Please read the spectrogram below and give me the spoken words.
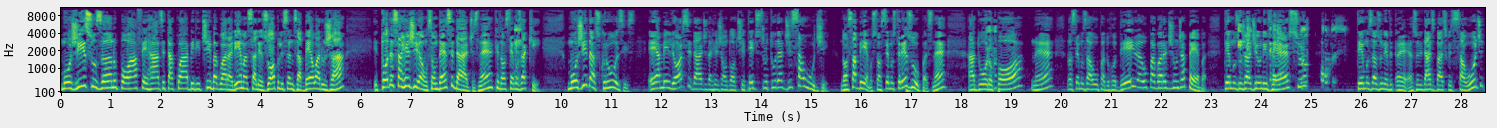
Mogi, Suzano, Poá, Ferraz, Itaquá, Biritiba, Guararema, Salesópolis, Santa Isabel, Arujá e toda essa região, são dez cidades, né, que nós temos aqui. Mogi das Cruzes é a melhor cidade da região do Alto Tietê de estrutura de saúde. Nós sabemos, nós temos três UPAs, né? A do Oropó, né? Nós temos a UPA do Rodeio e a UPA agora de Jundiapeba. Temos o Jardim Universo, temos as, uni é, as unidades básicas de saúde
